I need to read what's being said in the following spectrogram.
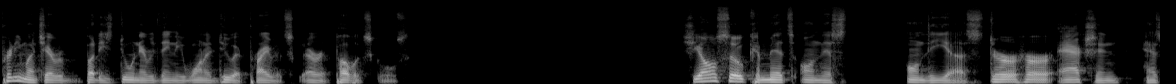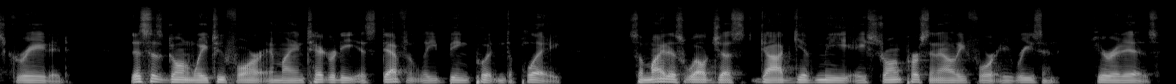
pretty much everybody's doing everything they want to do at private or at public schools. She also commits on this on the uh, stir her action has created. This has gone way too far, and my integrity is definitely being put into play. So, might as well just God give me a strong personality for a reason. Here it is.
